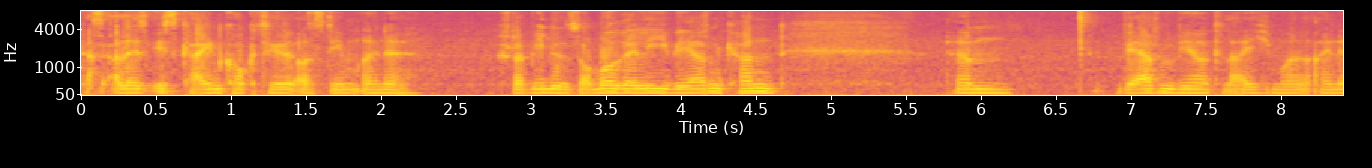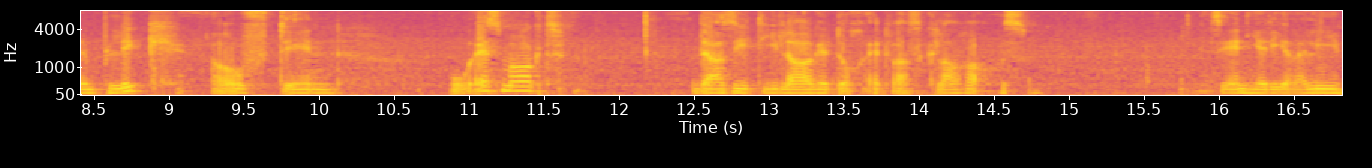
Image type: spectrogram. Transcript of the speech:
Das alles ist kein Cocktail, aus dem eine stabile Sommerrallye werden kann. Ähm, werfen wir gleich mal einen Blick auf den US-Markt. Da sieht die Lage doch etwas klarer aus. Wir sehen hier die Rallye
